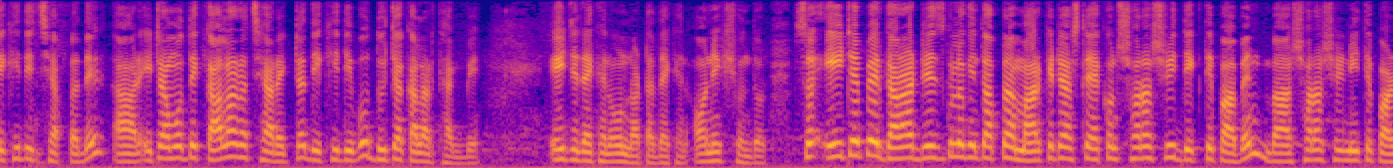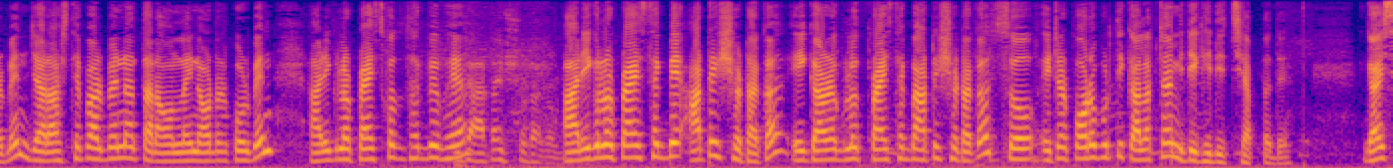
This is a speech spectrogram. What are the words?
দেখিয়ে দিচ্ছি আপনাদের। আর এটার মধ্যে কালার আছে আরেকটা দেখিয়ে দিব দুইটা কালার থাকবে। এই যে দেখেন ওড়নাটা দেখেন অনেক সুন্দর। সো এই টাইপের গাড়া ড্রেসগুলো কিন্তু আপনারা মার্কেটে আসলে এখন সরাসরি দেখতে পাবেন বা সরাসরি নিতে পারবেন। যারা আসতে পারবেন না তারা অনলাইন অর্ডার করবেন। আর এগুলোর প্রাইস কত থাকবে ভাইয়া? আর এগুলোর প্রাইস থাকবে আঠাইশশো টাকা। এই গাড়াগুলোর প্রাইস থাকবে আঠাইশশো টাকা। সো এটার পরবর্তী কালারটা আমি দেখিয়ে দিচ্ছি আপনাদের। গাইস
